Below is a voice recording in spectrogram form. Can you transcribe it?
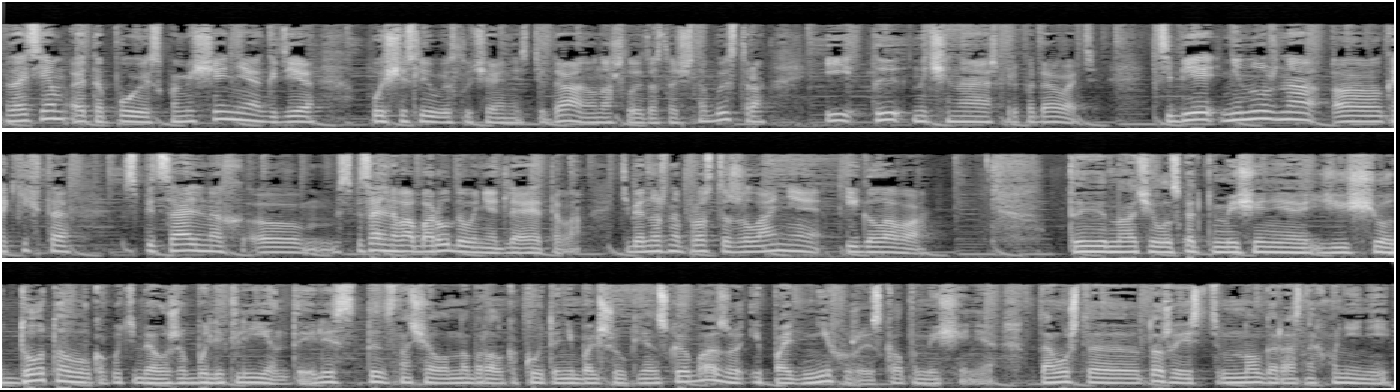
Затем это поиск помещения, где по счастливой случайности, да, оно нашлось достаточно быстро, и ты начинаешь преподавать. Тебе не нужно э, каких-то специальных, э, специального оборудования для этого. Тебе нужно просто желание и голова. Ты начал искать помещение еще до того, как у тебя уже были клиенты? Или ты сначала набрал какую-то небольшую клиентскую базу и под них уже искал помещение? Потому что тоже есть много разных мнений.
